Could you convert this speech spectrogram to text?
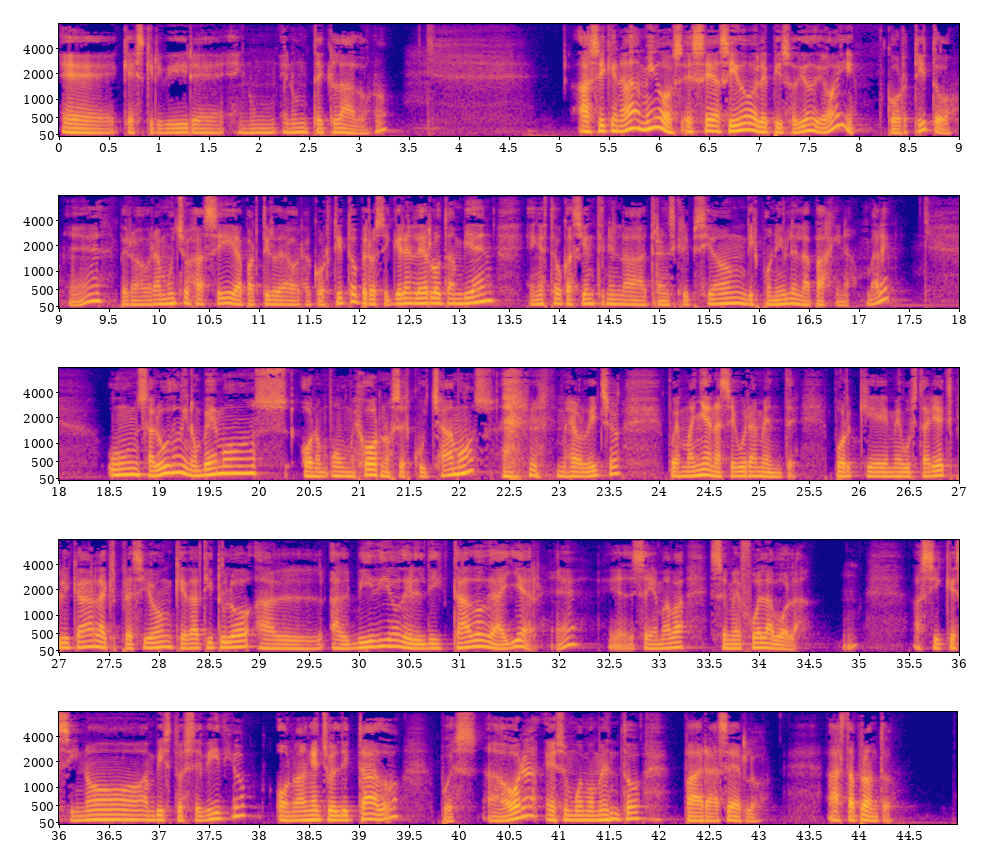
eh, que escribir en un, en un teclado, ¿no? Así que nada, amigos, ese ha sido el episodio de hoy. Cortito, ¿eh? pero habrá muchos así a partir de ahora. Cortito, pero si quieren leerlo también, en esta ocasión tienen la transcripción disponible en la página, ¿vale? Un saludo y nos vemos, o, mejor nos escuchamos, mejor dicho, pues mañana seguramente, porque me gustaría explicar la expresión que da título al, al vídeo del dictado de ayer. ¿eh? Se llamaba Se me fue la bola. Así que si no han visto ese vídeo o no han hecho el dictado, pues ahora es un buen momento para hacerlo. Hasta pronto.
